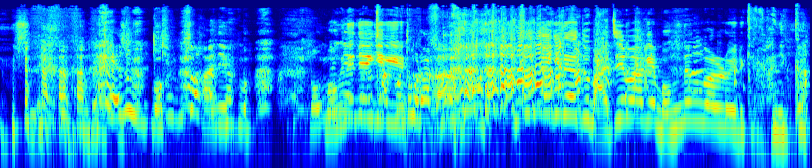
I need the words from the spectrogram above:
역시 계속 뭐 아니 뭐 먹는, 먹는 얘기 자꾸 돌아가. 무슨 얘기 아무래도 마지막에 먹는 걸로 이렇게 가니까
